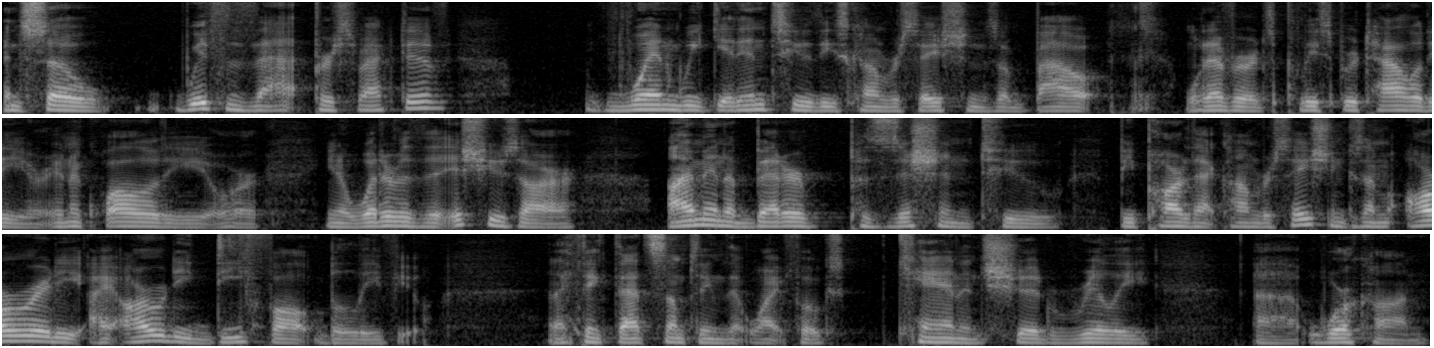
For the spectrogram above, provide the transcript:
And so with that perspective, when we get into these conversations about whatever it's police brutality or inequality or you know whatever the issues are, I'm in a better position to be part of that conversation because I'm already I already default believe you, and I think that's something that white folks can and should really uh, work on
